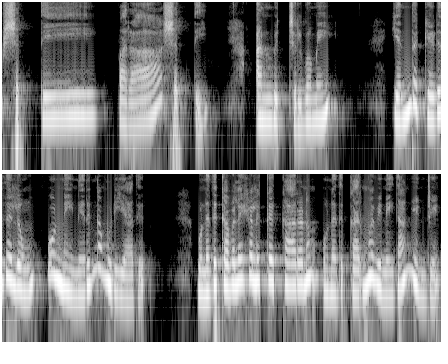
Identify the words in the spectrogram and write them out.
சக்தி பராசக்தி. அன்பு செல்வமே எந்த கெடுதலும் உன்னை நெருங்க முடியாது. உனது கவலைகளுக்கு காரணம் உனது கர்ம வினைதான் என்றேன்.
